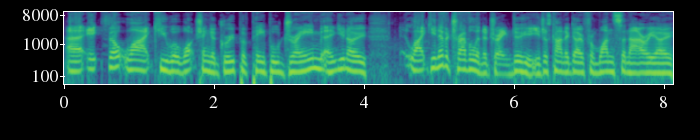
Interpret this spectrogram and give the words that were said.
Uh, it felt like you were watching a group of people dream, and you know. Like you never travel in a dream, do you? You just kind of go from one scenario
